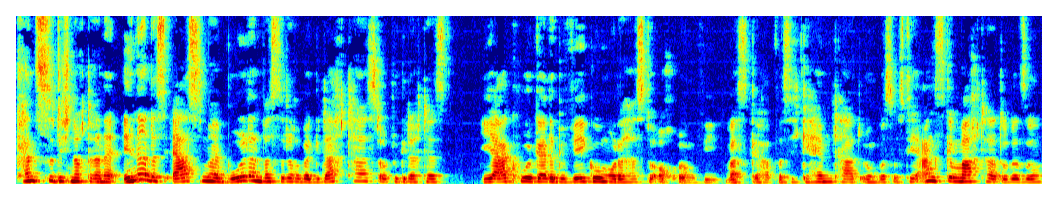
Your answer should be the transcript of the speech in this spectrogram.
Kannst du dich noch daran erinnern, das erste Mal Bouldern, was du darüber gedacht hast, ob du gedacht hast, ja, cool, geile Bewegung, oder hast du auch irgendwie was gehabt, was dich gehemmt hat, irgendwas, was dir Angst gemacht hat oder so?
